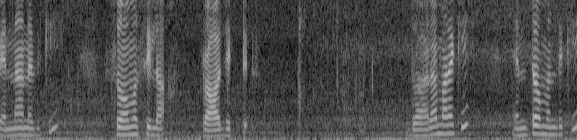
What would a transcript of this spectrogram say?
పెన్నా నదికి సోమశిల ప్రాజెక్ట్. ద్వారా మనకి ఎంతోమందికి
